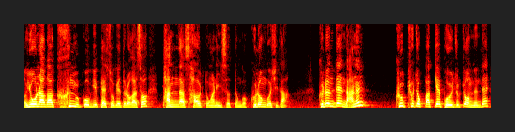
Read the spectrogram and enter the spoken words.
요나가 큰 물고기 뱃속에 들어가서 밤낮 사흘 동안에 있었던 거 그런 것이다. 그런데 나는 그 표적밖에 보여줄 게 없는데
